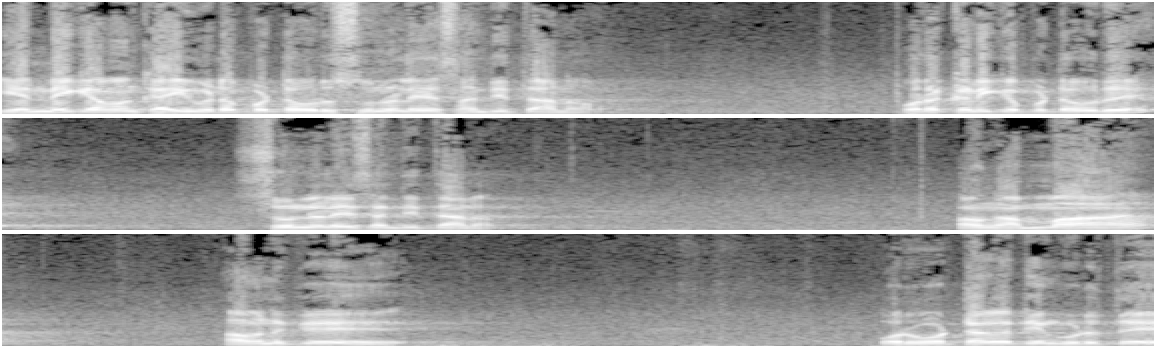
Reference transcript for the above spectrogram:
என்னைக்கு அவன் கைவிடப்பட்ட ஒரு சூழ்நிலையை சந்தித்தானோ புறக்கணிக்கப்பட்ட ஒரு சூழ்நிலையை சந்தித்தானோ அவங்க அம்மா அவனுக்கு ஒரு ஒட்டகத்தையும் கொடுத்து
